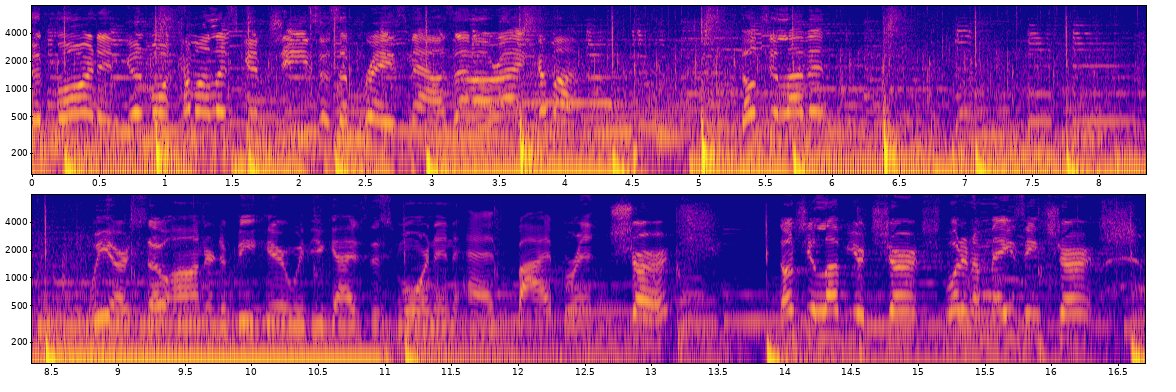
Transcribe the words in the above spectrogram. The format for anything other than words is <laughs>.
Good morning. Good morning. Come on, let's give Jesus a praise now. Is that all right? Come on. Don't you love it? We are so honored to be here with you guys this morning at Vibrant Church. Don't you love your church? What an amazing church.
